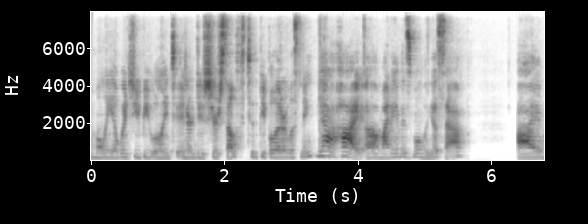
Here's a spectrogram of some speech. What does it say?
Malia, would you be willing to introduce yourself to the people that are listening? Yeah, hi. Uh, my name is Malia Sapp. I've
